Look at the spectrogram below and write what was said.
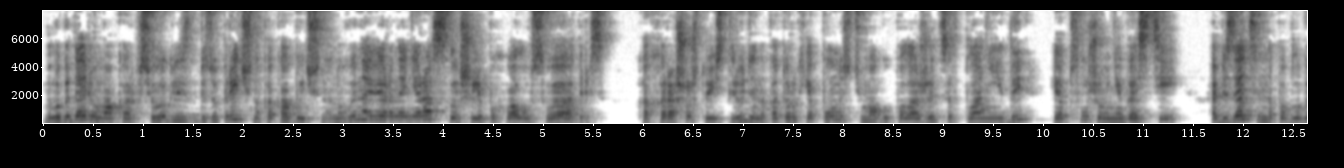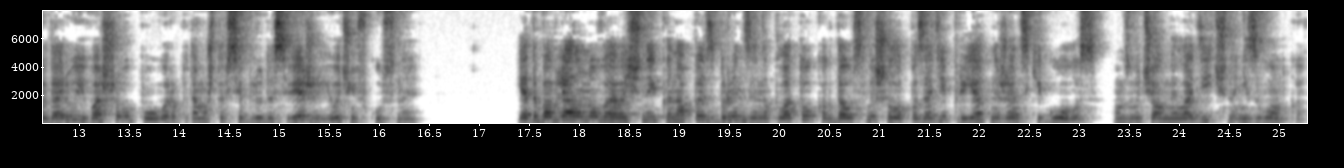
«Благодарю, Макар, все выглядит безупречно, как обычно, но вы, наверное, не раз слышали похвалу в свой адрес. Как хорошо, что есть люди, на которых я полностью могу положиться в плане еды и обслуживания гостей. Обязательно поблагодарю и вашего повара, потому что все блюда свежие и очень вкусные. Я добавляла новые овощные канапе с брынзой на платок, когда услышала позади приятный женский голос. Он звучал мелодично, не звонко.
